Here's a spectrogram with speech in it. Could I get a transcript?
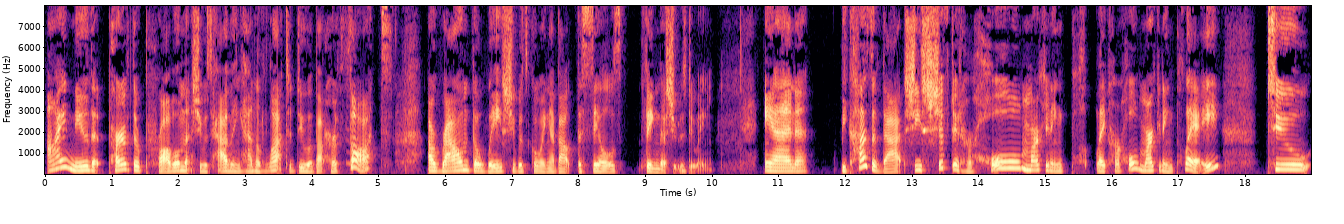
I knew that part of the problem that she was having had a lot to do about her thoughts around the way she was going about the sales thing that she was doing. And because of that, she shifted her whole marketing, like her whole marketing play to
